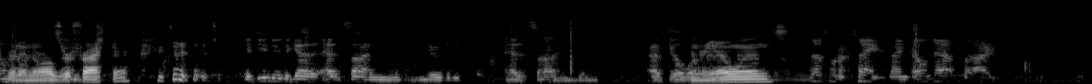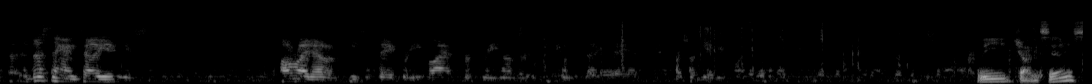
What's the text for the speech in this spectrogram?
don't know Vernon what Wells that means. Refractor. if you knew the guy that had it signed and knew that he had it signed, then I'd feel a lot Henry better. Owens. That's what I'm saying, is I know that, but I, the best thing I can tell you is, I'll write out a piece of paper, you buy it for three hundred, comes back day, I'll give you one. Flea John Sims.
